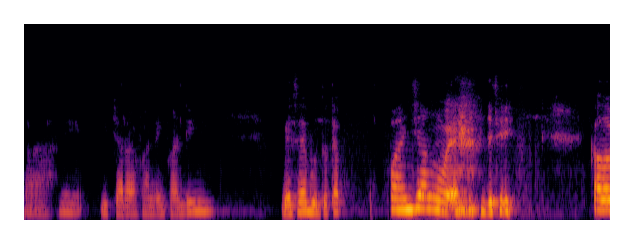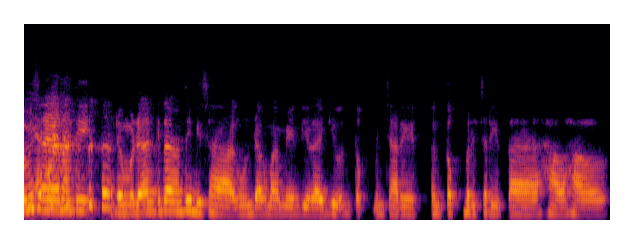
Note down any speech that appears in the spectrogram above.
Wah, ini bicara funding-funding, biasanya buntutnya panjang, Mbak. Jadi kalau iya. misalnya yeah. nanti mudah-mudahan kita nanti bisa ngundang Mbak Mendy lagi untuk mencari untuk bercerita hal-hal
